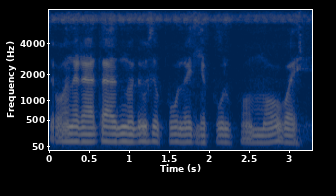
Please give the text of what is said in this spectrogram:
જવાના રાત આજનો દિવસે ફૂલ એટલે ફૂલ ફોર્મમાં હો ભાઈ.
